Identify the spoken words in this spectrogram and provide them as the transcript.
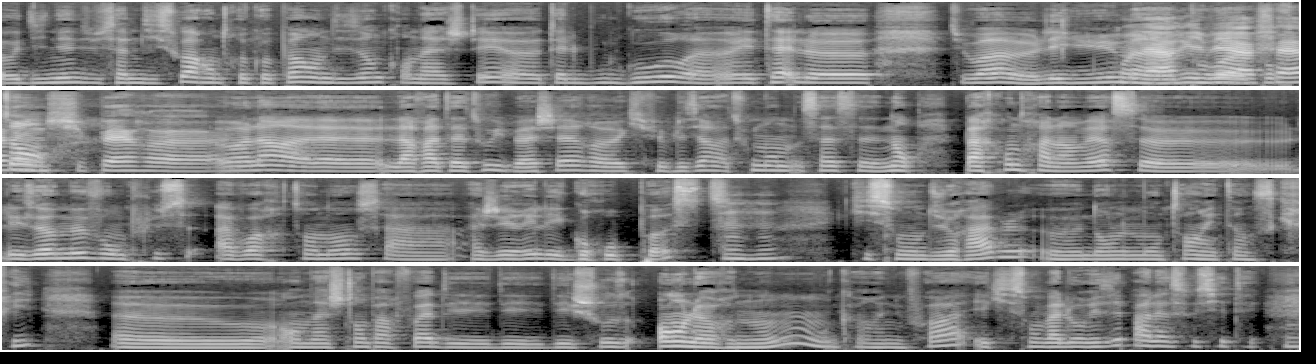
au dîner du samedi soir entre copains en disant qu'on a acheté tel boulgour et tel, tu vois, légumes. On est arrivé à faire une super. Voilà, la, ratatouille pas chère qui fait plaisir à tout le monde. Ça, c'est non. Par contre, à l'inverse euh, les hommes, eux, vont plus avoir tendance à, gérer les gros postes mhm. qui sont durables, euh, dont le montant est inscrit, euh, en achetant parfois des, choses en leur nom, encore une fois, et qui sont valorisées par la société. Mhm.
